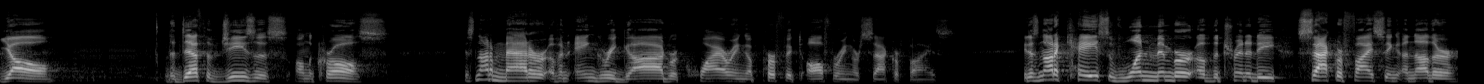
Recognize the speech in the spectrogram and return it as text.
y'all, the death of Jesus on the cross is not a matter of an angry God requiring a perfect offering or sacrifice. It is not a case of one member of the Trinity sacrificing another,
